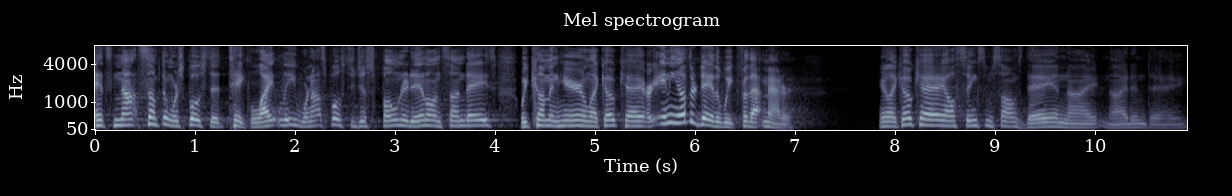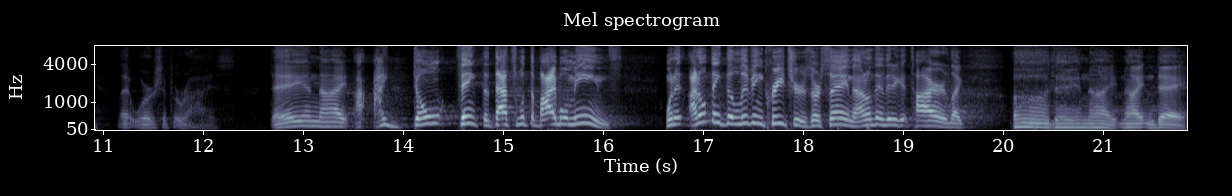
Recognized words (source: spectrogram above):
It's not something we're supposed to take lightly. We're not supposed to just phone it in on Sundays. We come in here and, like, okay, or any other day of the week for that matter. You're like, okay, I'll sing some songs day and night, night and day. Let worship arise. Day and night. I, I don't think that that's what the Bible means. When it, I don't think the living creatures are saying that. I don't think they get tired, like, oh, day and night, night and day.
